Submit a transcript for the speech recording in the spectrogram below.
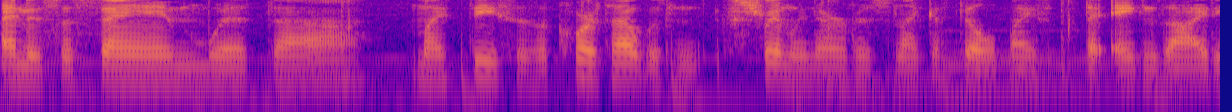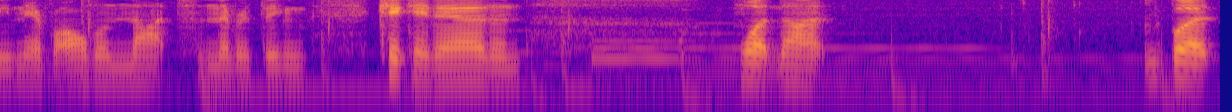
and it's the same with uh, my thesis. Of course, I was extremely nervous, and I could feel my the anxiety and all the knots and everything kicking in and whatnot. But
